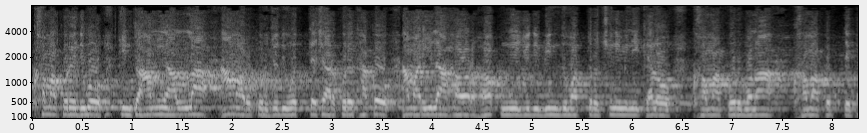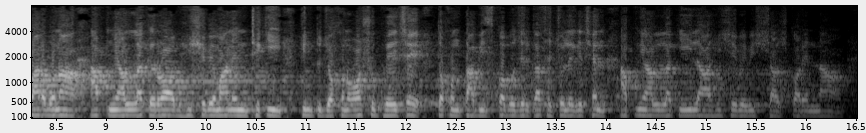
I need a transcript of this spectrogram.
ক্ষমা করে দিব। কিন্তু আমি আল্লাহ, আমার উপর যদি অত্যাচার করে থাকো, আমার ইলাহ হওয়ার হক নিয়ে যদি বিন্দু মাত্র ছিনিমিনি খেলো, ক্ষমা করব না, ক্ষমা করতে পারব না। আপনি আল্লাহকে রব হিসেবে মানেন ঠিকই, কিন্তু যখন অসুখ হয়েছে, তখন তাবিজ কবজের কাছে চলে গেছেন। আপনি আল্লাহকে ইলা হিসেবে বিশ্বাস করেন না।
